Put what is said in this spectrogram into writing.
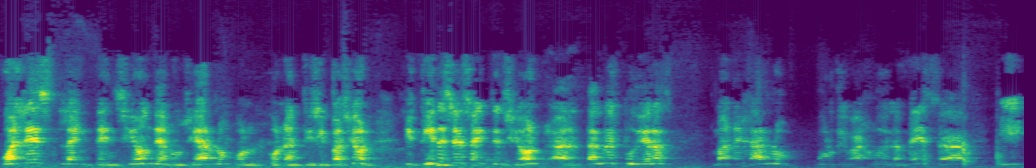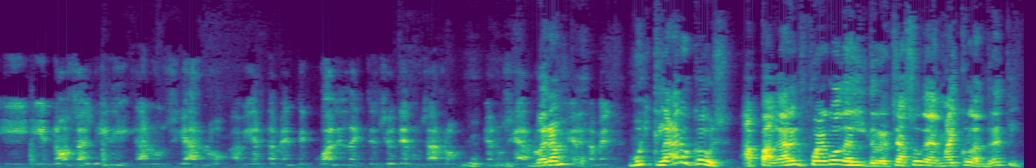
¿Cuál es la intención de anunciarlo con, con anticipación? Si tienes esa intención, ah, tal vez pudieras manejarlo por debajo de la mesa y, y, no salir y anunciarlo abiertamente. ¿Cuál es la intención de anunciarlo, de anunciarlo abiertamente? Muy claro, coach. Apagar el fuego del rechazo de Michael Andretti.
